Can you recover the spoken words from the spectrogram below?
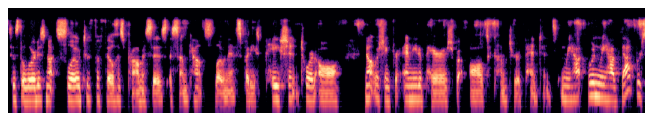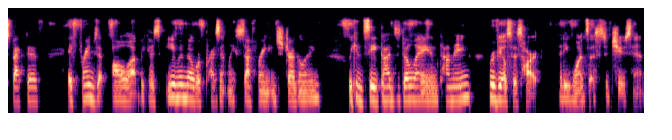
says, The Lord is not slow to fulfill his promises, as some count slowness, but he's patient toward all, not wishing for any to perish, but all to come to repentance. And we have when we have that perspective, it frames it all up because even though we're presently suffering and struggling, we can see God's delay in coming reveals his heart that he wants us to choose him.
